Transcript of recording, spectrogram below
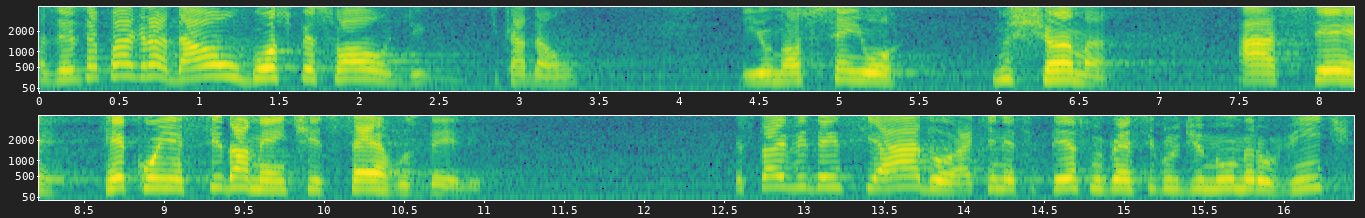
Às vezes é para agradar o gosto pessoal de, de cada um. E o nosso Senhor nos chama a ser reconhecidamente servos dele. Está evidenciado aqui nesse texto, no versículo de número 20,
